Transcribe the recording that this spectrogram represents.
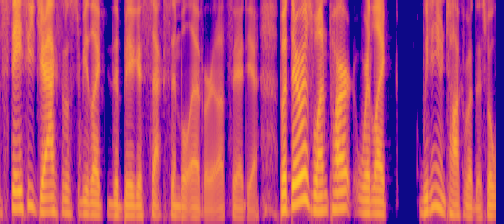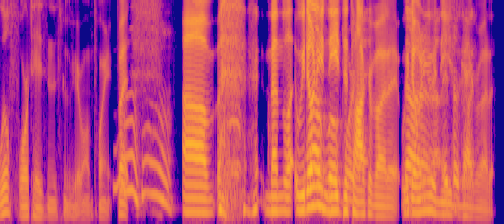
Stacee Jaxx's supposed to be like the biggest sex symbol ever. That's the idea. But there was one part where like we didn't even talk about this, but Will Forte's in this movie at one point. But Mhm. um, nonetheless, we don't Love even Will need to talk about it. We No, don't no, even no, need to talk about it.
